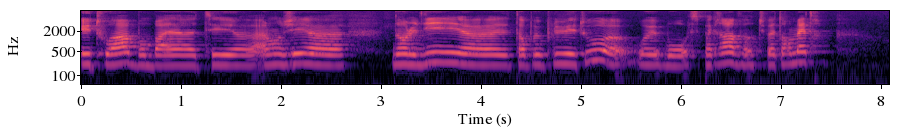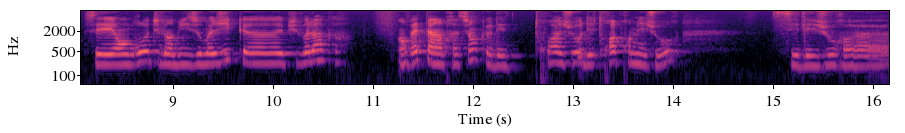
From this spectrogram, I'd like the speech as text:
Et toi, bon bah t'es euh, allongé euh, dans le lit, euh, t'en peux plus et tout. euh, ouais, bon, c'est pas grave, hein, tu vas t'en remettre. C'est en gros, tu veux un bisou magique euh, et puis voilà quoi. En fait, t'as l'impression que les trois jours, les trois premiers jours, c'est les jours euh,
